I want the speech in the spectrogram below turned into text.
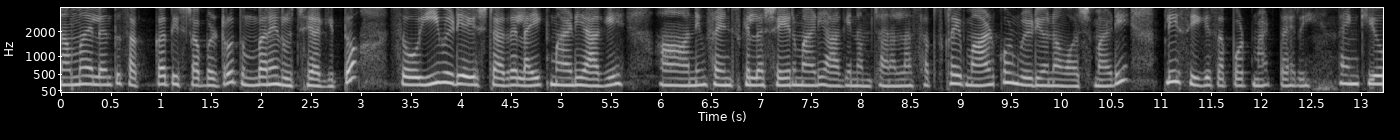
ನಮ್ಮ ಮನೇಲಂತೂ ಸಖತ್ ಇಷ್ಟಪಟ್ಟರು ತುಂಬಾ ರುಚಿಯಾಗಿತ್ತು. ಸೊ ಈ ವಿಡಿಯೋ ಇಷ್ಟ ಆದರೆ ಲೈಕ್ ಮಾಡಿ, ಹಾಗೆ ನಿಮ್ಮ ಫ್ರೆಂಡ್ಸ್ಗೆಲ್ಲ ಶೇರ್ ಮಾಡಿ, ಹಾಗೆ ನಮ್ಮ ಚಾನಲ್ನ ಸಬ್ಸ್ಕ್ರೈಬ್ ಮಾಡ್ಕೊಂಡು ವಿಡಿಯೋನ ವಾಚ್ ಮಾಡಿ. ಪ್ಲೀಸ್ ಹೀಗೆ ಸಪೋರ್ಟ್ ಮಾಡ್ತಾಯಿರಿ ಥ್ಯಾಂಕ್ ಯು.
